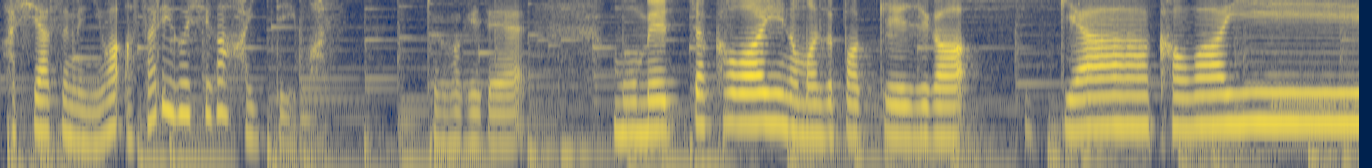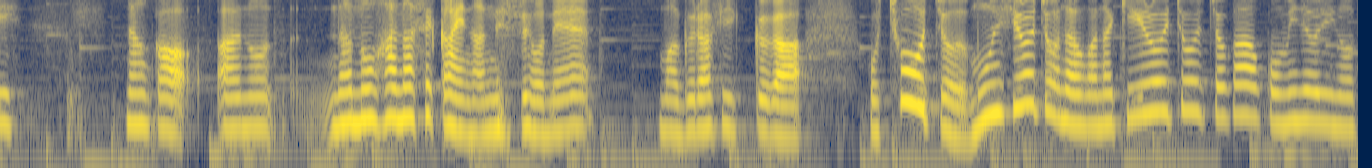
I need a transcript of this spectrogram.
箸休めにはあさり串が入っています。というわけでもうめっちゃ可愛いのまずパッケージが。いやー可愛い。なんかあの菜の花世界なんですよね。まあ、グラフィックが。こう蝶々モンシロチョウなのかな？黄色い蝶々がこう緑の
